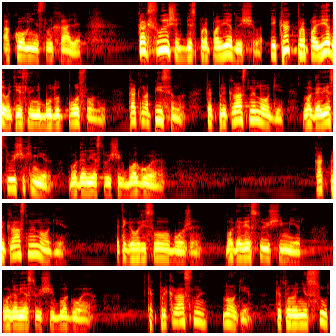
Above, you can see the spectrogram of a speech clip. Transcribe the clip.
о ком не слыхали? Как слышать без проповедующего? И как проповедовать, если не будут посланы? Как написано – как прекрасные ноги, благовествующих мир, благовествующих благое. Как прекрасные ноги, это говорит Слово Божие, благовествующий мир, благовествующий благое. Как прекрасные ноги, которые несут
